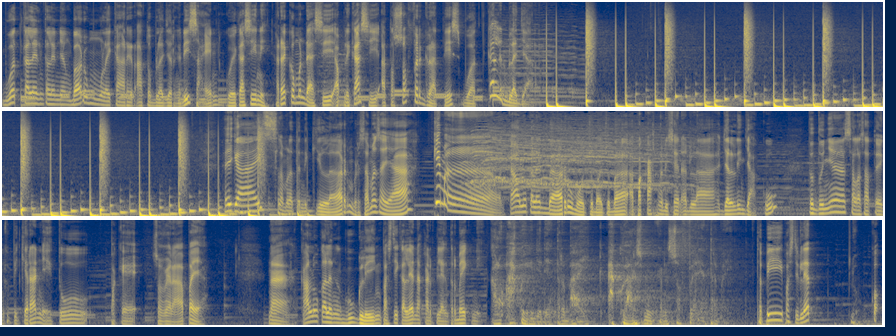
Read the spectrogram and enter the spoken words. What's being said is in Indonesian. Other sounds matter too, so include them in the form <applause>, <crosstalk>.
Buat kalian-kalian yang baru memulai karir atau belajar ngedesain, gue kasih nih rekomendasi aplikasi atau software gratis buat kalian belajar. Hey guys, selamat datang di Killer bersama saya, Kemal. Kalau kalian baru mau coba-coba apakah ngedesain adalah jalan ninjaku? Tentunya salah satu yang kepikiran yaitu pakai software apa ya? Nah, kalau kalian nge-googling pasti kalian akan pilih yang terbaik nih. Kalau aku ingin jadi yang terbaik, aku harus menggunakan software yang terbaik. Tapi pas dilihat, loh kok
